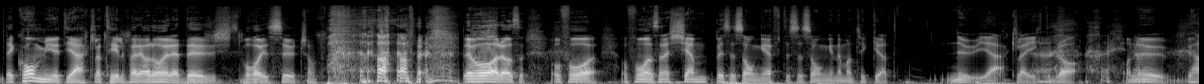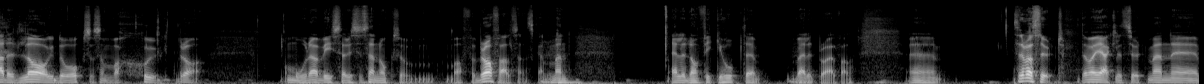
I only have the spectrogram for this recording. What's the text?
Det kom ju ett jäkla tillfälle, ja, det var ju det, det var ju surt som fan. det var det, och, så, och, få, och få en sån här kämpig säsong efter säsongen när man tycker att nu jäklar gick det bra. Och nu, vi hade ett lag då också som var sjukt bra. Och Mora visade sig sen också vara för bra för Allsvenskan. Men, eller de fick ihop det väldigt bra i alla fall. Eh, Så det var surt, det var jäkligt surt. Men eh,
